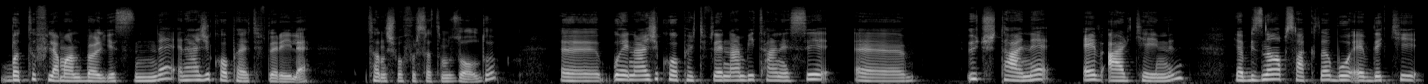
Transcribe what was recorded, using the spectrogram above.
Batı Flaman bölgesinde enerji kooperatifleriyle tanışma fırsatımız oldu. E, bu enerji kooperatiflerinden bir tanesi e, üç tane ev erkeğinin ya biz ne yapsak da bu evdeki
